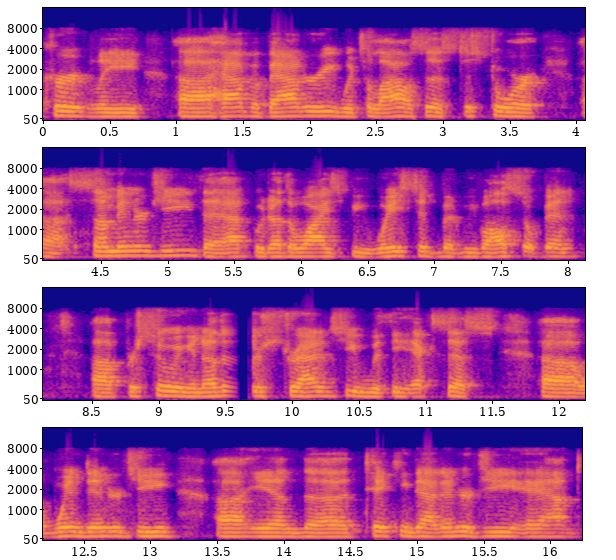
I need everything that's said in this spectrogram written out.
currently have a battery which allows us to store uh, some energy that would otherwise be wasted, but we've also been uh, pursuing another strategy with the excess uh, wind energy uh, and uh, taking that energy and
